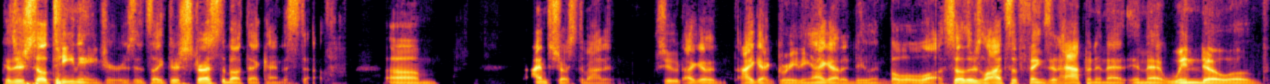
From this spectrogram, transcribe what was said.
because they're still teenagers. It's like they're stressed about that kind of stuff. Um, I'm stressed about it. Shoot, I got I got grading I got to do and blah blah blah. So there's lots of things that happen in that in that window of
